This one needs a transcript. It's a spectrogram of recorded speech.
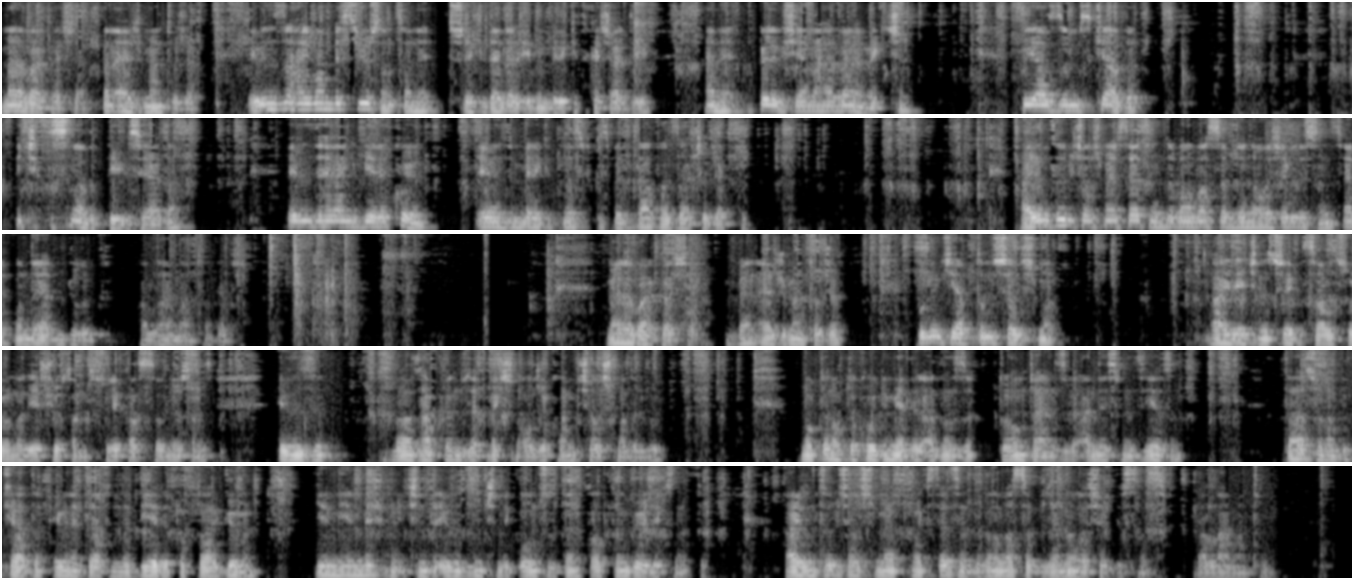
Merhaba arkadaşlar, ben Ercüment Hoca. Evinizde hayvan besliyorsanız hani sürekli derler evin bereketi kaçar diye. Hani böyle bir şeye mahal vermemek için bu yazdığımız kağıdı bir çıktısını alıp bilgisayardan evinizde herhangi bir yere koyun. Evinizin bereketi nasip kısmeti daha fazla açılacaktır. Ayrıntılı bir çalışma isterseniz de bana WhatsApp üzerinden ulaşabilirsiniz. Her konuda yardımcı olabilirim. Allah'a emanet olun arkadaşlar. Merhaba arkadaşlar. Ben Ercüment Hoca. Bugünkü yaptığımız çalışma aile içinde sürekli sağlık sorunları yaşıyorsanız, sürekli hastalanıyorsanız evinizin bazı haklarını düzeltmek için olacak olan bir çalışmadır bu. Nokta nokta koyduğum yerlere adınızı, doğum tarihinizi ve anne isminizi yazın. Daha sonra bu kağıdı evin etrafında bir yere toprağa gömün. 20-25 gün içinde evinizin içindeki olumsuzlukların kalktığını göreceksinizdir. Ayrıntılı bir çalışma yapmak isterseniz de bana WhatsApp üzerinden ulaşabilirsiniz. Allah'a emanet olun.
